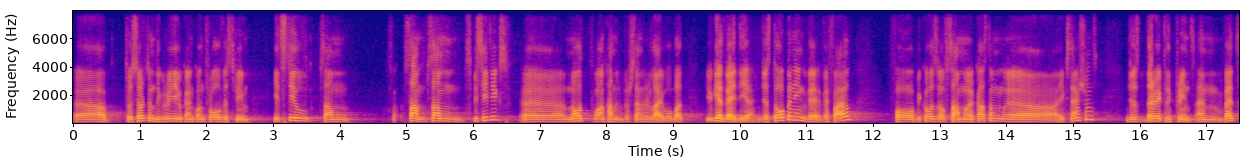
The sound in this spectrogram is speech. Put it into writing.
uh, to a certain degree, you can control the stream. It's still some some, some specifics, uh, not 100% reliable, but you get the idea. Just opening the, the file for, because of some uh, custom uh, extensions, just directly prints. And that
